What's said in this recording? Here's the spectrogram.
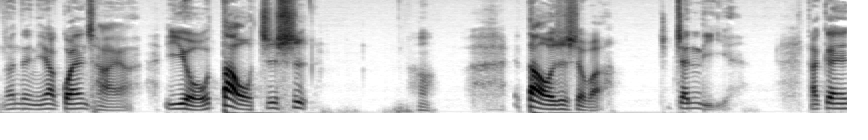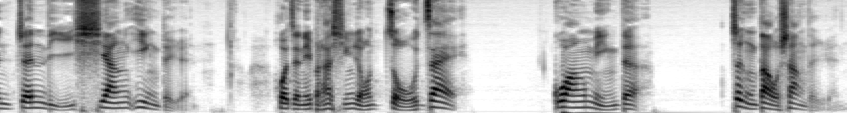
那那你要观察呀，有道之士。道是什么？真理，他跟真理相应的人，或者你把它形容走在光明的正道上的人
